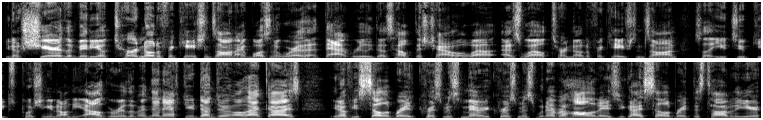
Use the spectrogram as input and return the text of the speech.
you know, share the video, turn notifications on. I wasn't aware that that really does help this channel as well. Turn notifications on so that YouTube keeps pushing it on the algorithm. And then after you're done doing all that, guys, you know, if you celebrate Christmas, Merry Christmas, whatever holidays you guys celebrate this time of the year,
